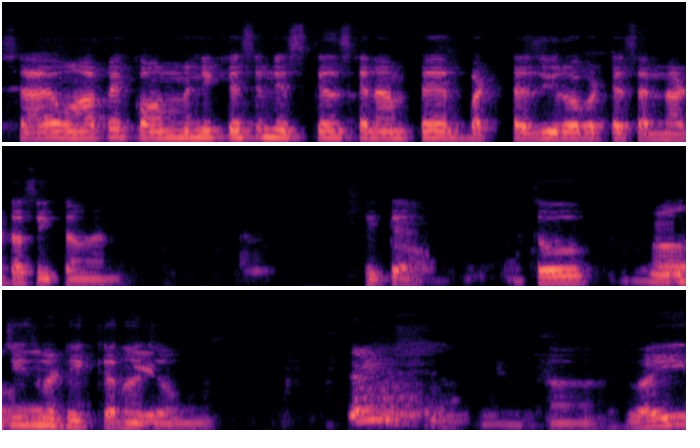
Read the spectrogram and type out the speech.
से आया वहाँ पे कम्युनिकेशन स्किल्स के नाम पे बट्टा ज़ीरो बट्टे सन्नाटा सीखा मैंने। ठीक है। तो वो हाँ, चीज़ मैं ठीक करना चाहूँगा। हाँ भाई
